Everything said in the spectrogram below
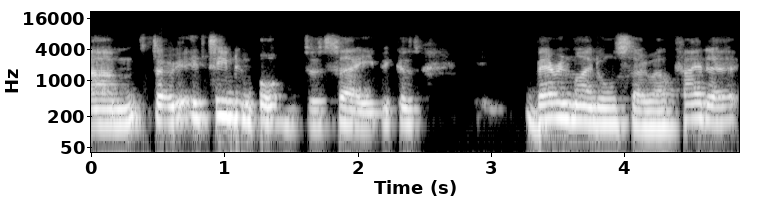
Um, so it seemed important to say because bear in mind also Al Qaeda,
